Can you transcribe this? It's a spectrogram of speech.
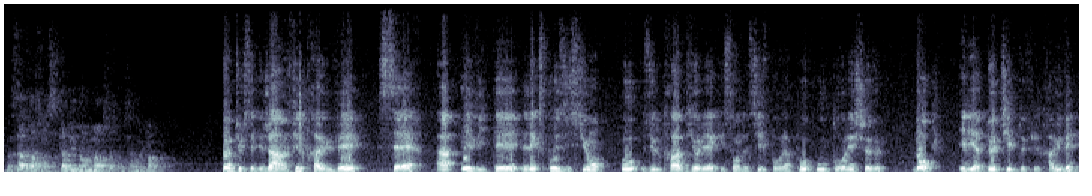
Bah ça, de toute façon, si t'habites dans le Nord, ça te concerne pas. Comme tu le sais déjà, un filtre à UV sert à éviter l'exposition aux ultraviolets qui sont nocifs pour la peau ou pour les cheveux. Donc, il y a deux types de filtres à UV.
